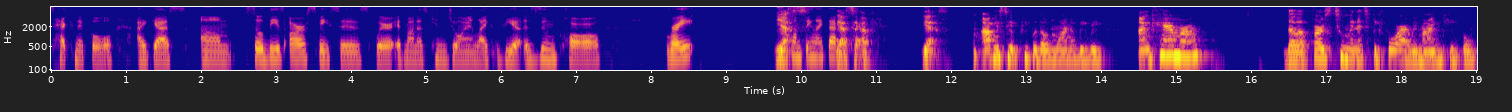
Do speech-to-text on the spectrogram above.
technical, I guess. Um, so these are spaces where Hermanas can join like via a Zoom call, right? Or Yes, something like that? yes, Okay. uh, yes. Obviously, if people don't want to be re- on camera, the first two minutes before, I remind people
